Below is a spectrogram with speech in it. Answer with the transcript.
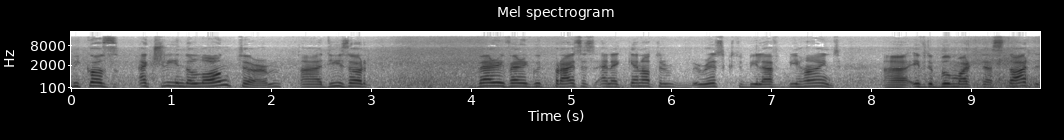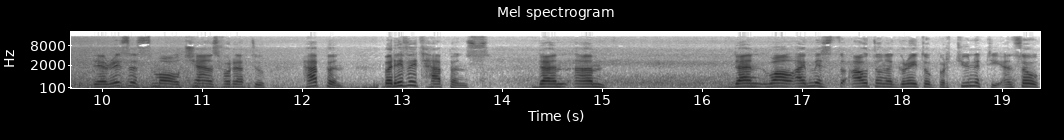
because actually in the long term uh, these are very very good prices and I cannot risk to be left behind. Uh, if the bull market has started there is a small chance for that to happen. But if it happens then um, then well I missed out on a great opportunity. And so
